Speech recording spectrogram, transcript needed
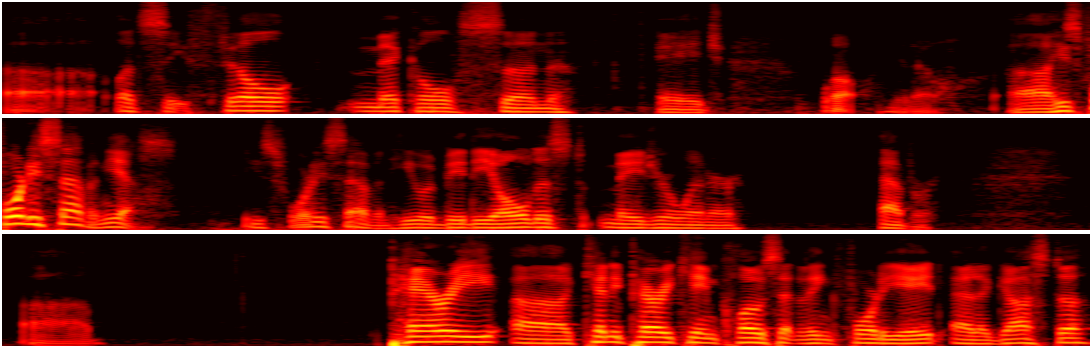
Uh, let's see. Phil Mickelson age? Well, you know, uh, he's 47. Yes, he's 47. He would be the oldest major winner ever. Uh, Perry, uh, Kenny Perry came close at I think 48 at Augusta,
